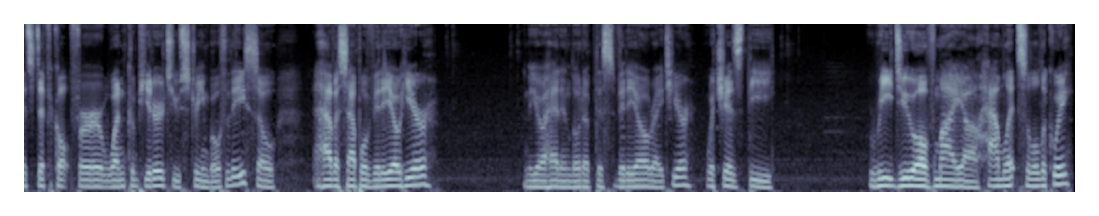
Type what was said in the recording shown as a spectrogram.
it's difficult for one computer to stream both of these. So I have a sample video here. Let me go ahead and load up this video right here, which is the redo of my uh, Hamlet soliloquy.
